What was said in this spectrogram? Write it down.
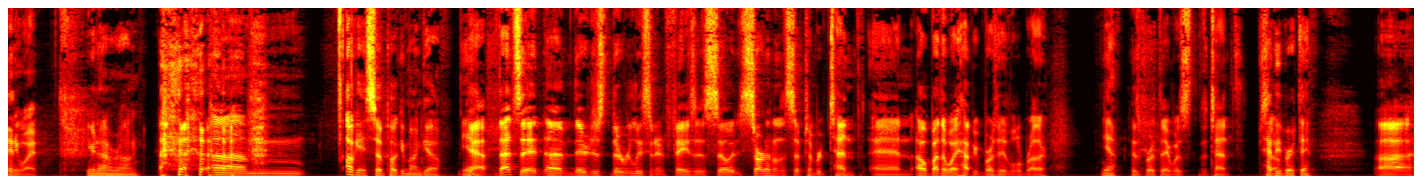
Anyway, you're not wrong. um, okay, so Pokemon Go. yeah, Yeah, that's it. Um, they're just they're releasing it in phases. So it started on the September 10th, and oh, by the way, happy birthday, little brother. yeah. His birthday was the 10th. Happy birthday. Uh,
